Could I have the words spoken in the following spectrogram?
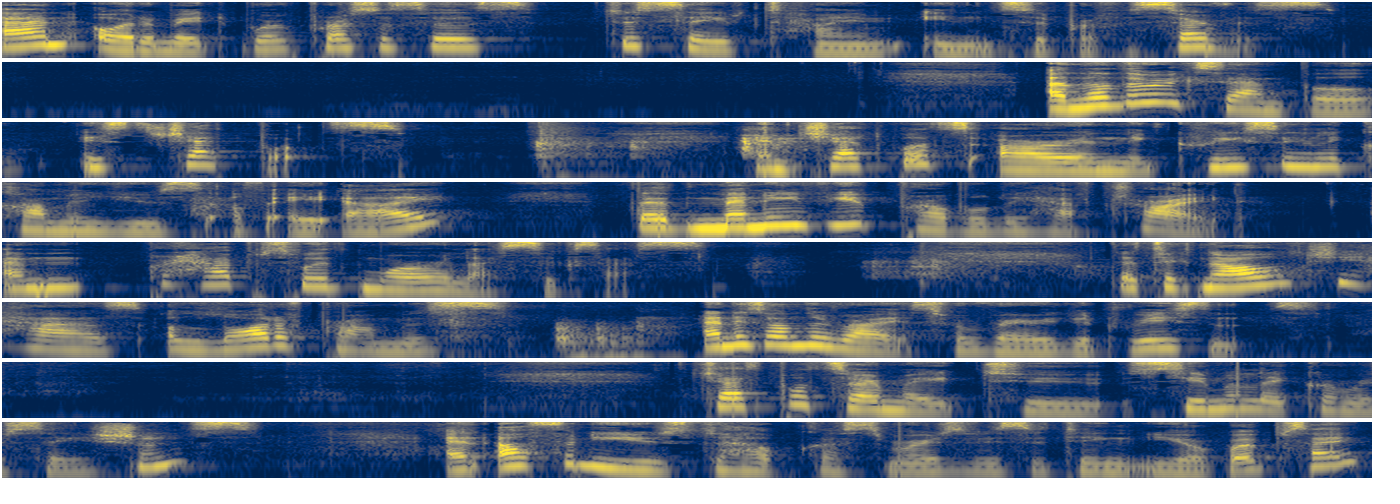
and automate work processes to save time in SuperOffice service. Another example is chatbots. And chatbots are an increasingly common use of AI that many of you probably have tried and perhaps with more or less success. The technology has a lot of promise and is on the rise for very good reasons. Chatbots are made to simulate conversations and often used to help customers visiting your website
